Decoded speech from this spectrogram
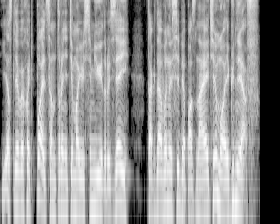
если вы хоть пальцем тронете мою семью и друзей, тогда вы на себе познаете мой гнев.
